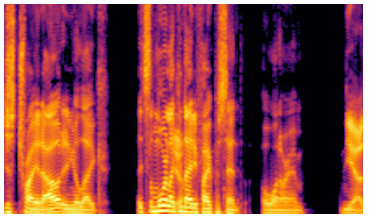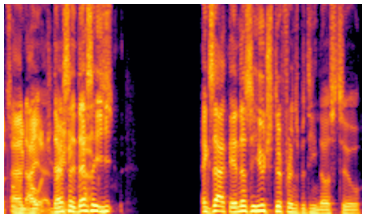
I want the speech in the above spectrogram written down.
just try it out, and you're like, it's more like Yeah. a 95 percent of one RM. Yeah, it's and we I a there's a there's max. a exactly, and there's a huge difference between those two,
